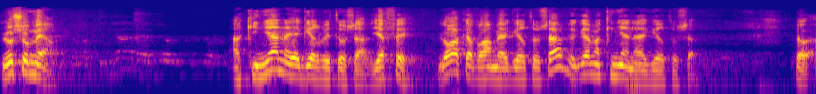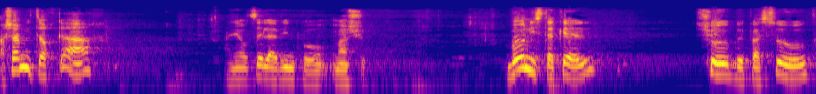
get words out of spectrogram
לא שומע. הקניין היה גר ותושב, יפה. לא רק אברהם היה גר תושב, וגם הקניין היה גר תושב. טוב, עכשיו מתוך כך, אני רוצה להבין פה משהו. בואו נסתכל שוב בפסוק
